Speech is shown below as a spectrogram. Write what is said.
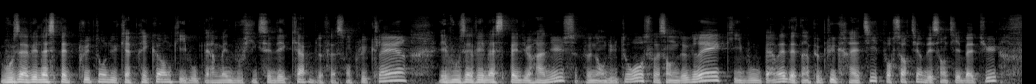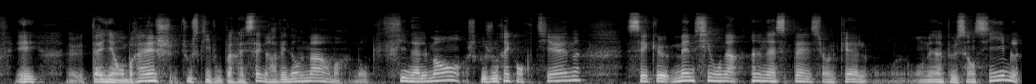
Vous avez l'aspect de Pluton du Capricorne qui vous permet de vous fixer des caps de façon plus claire, et vous avez l'aspect d'Uranus venant du Taureau, 60 degrés, qui vous permet d'être un peu plus créatif pour sortir des sentiers battus et euh, tailler en brèche tout ce qui vous paraissait gravé dans le marbre. Donc finalement, ce que je voudrais qu'on retienne, c'est que même si on a un aspect sur lequel on est un peu sensible,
